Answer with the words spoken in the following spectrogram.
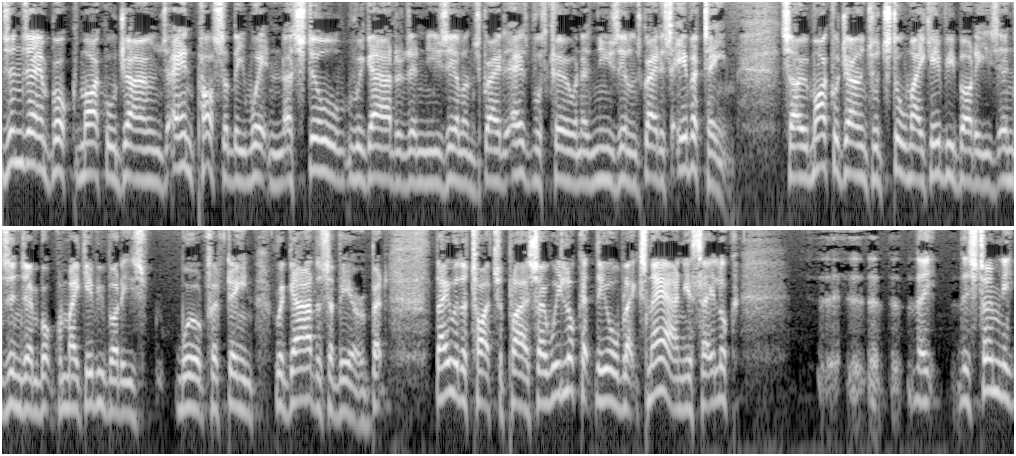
Zinzan Brooke, Michael Jones, and possibly Whetton are still regarded in New Zealand's greatest, as with Kirwan, as New Zealand's greatest ever team. So Michael Jones would still make everybody's, and Zinzan Brooke would make everybody's World 15, regardless of era. But they were the types of players. So we look at the All Blacks now, and you say, look, they, there's too many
